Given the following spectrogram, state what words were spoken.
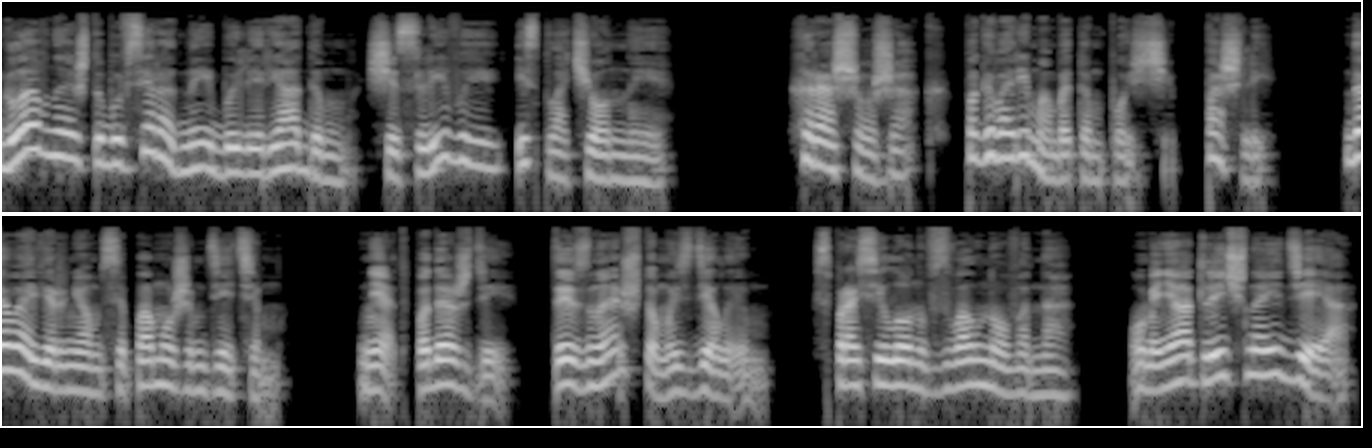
Главное, чтобы все родные были рядом, счастливые и сплоченные. Хорошо, Жак, поговорим об этом позже. Пошли. Давай вернемся, поможем детям. Нет, подожди. Ты знаешь, что мы сделаем? спросил он взволнованно. У меня отличная идея.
